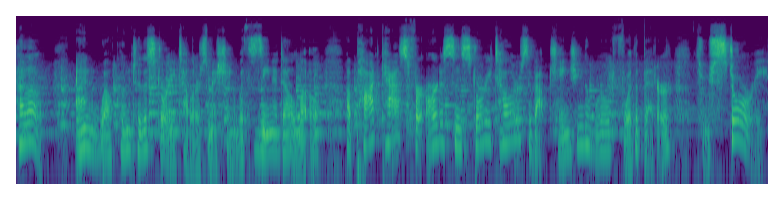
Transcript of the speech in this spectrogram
Hello, and welcome to the Storyteller's Mission with Zena Dell Lowe, a podcast for artists and storytellers about changing the world for the better through story.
